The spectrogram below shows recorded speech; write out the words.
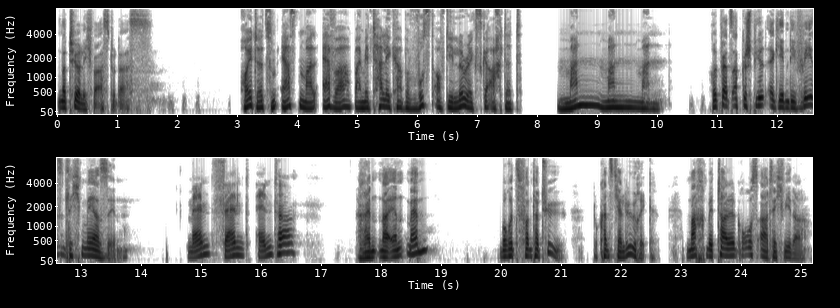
Natürlich warst du das. Heute zum ersten Mal ever bei Metallica bewusst auf die Lyrics geachtet. Mann, Mann, Mann. Rückwärts abgespielt ergeben die wesentlich mehr Sinn. Man, Sand, Enter? Rentner Endman? Moritz von Tatü, du kannst ja Lyrik. Mach Metall großartig wieder.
